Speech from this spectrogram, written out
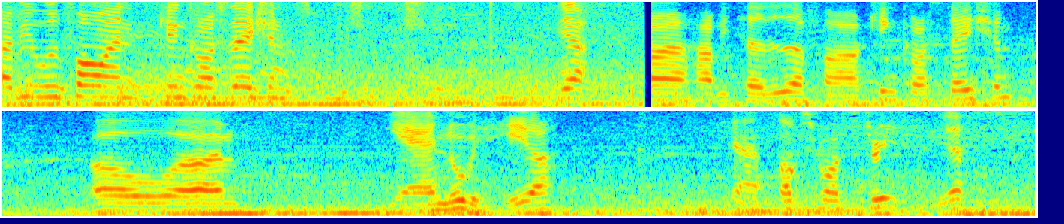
Er vi ude foran King Cross Station. Ja. Så har vi taget videre fra King Cross Station. Og øh, ja, nu er vi her. Ja, Oxford Street. Yes.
